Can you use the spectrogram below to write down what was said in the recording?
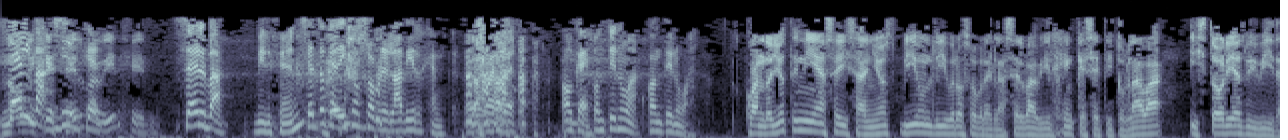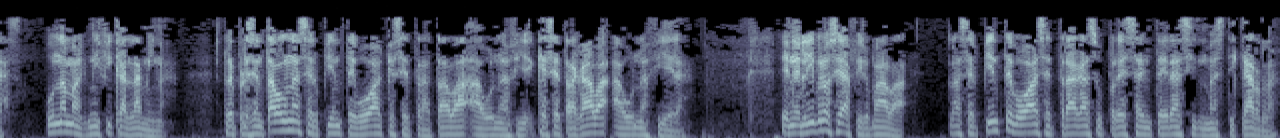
No, selva dije virgen. selva virgen. Selva, virgen. Siento que dijo sobre la virgen. Pero bueno, a ver. Ok. Continúa. Continúa. Cuando yo tenía seis años, vi un libro sobre la selva virgen que se titulaba Historias vividas, una magnífica lámina. Representaba una serpiente boa que se trataba a una que se tragaba a una fiera. En el libro se afirmaba, la serpiente boa se traga a su presa entera sin masticarla.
